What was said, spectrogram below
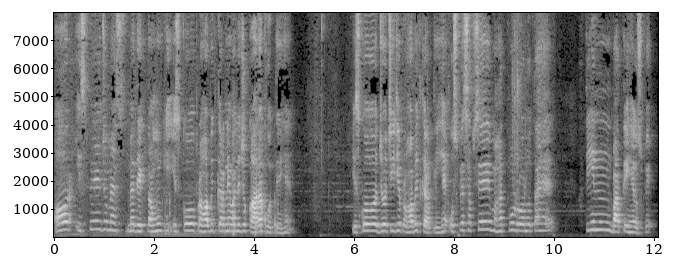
और इस पे जो मैं मैं देखता हूँ कि इसको प्रभावित करने वाले जो कारक होते हैं, इसको जो चीज़ें प्रभावित करती हैं, उस पर सबसे महत्वपूर्ण रोल होता है, तीन बातें हैं उस पर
